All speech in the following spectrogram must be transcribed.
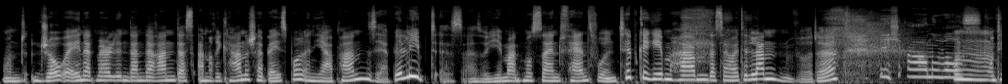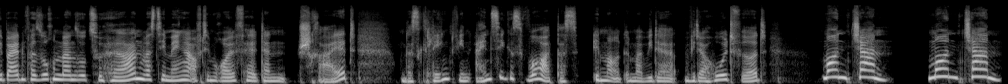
Und Joe erinnert Marilyn dann daran, dass amerikanischer Baseball in Japan sehr beliebt ist. Also jemand muss seinen Fans wohl einen Tipp gegeben haben, dass er heute landen würde. Ich ahne was. Und die beiden versuchen dann so zu hören, was die Menge auf dem Rollfeld dann schreit. Und das klingt wie ein einziges Wort, das immer und immer wieder wiederholt wird. Monchan, Monchan.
